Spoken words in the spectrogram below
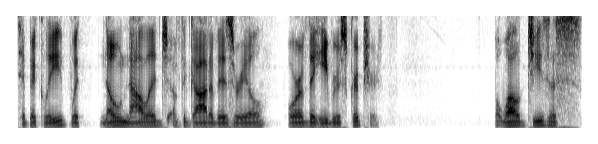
typically with no knowledge of the God of Israel or of the Hebrew scriptures. But while Jesus,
